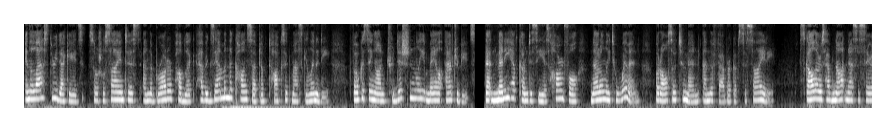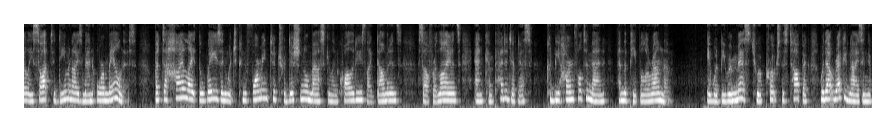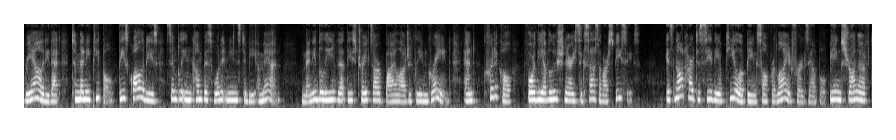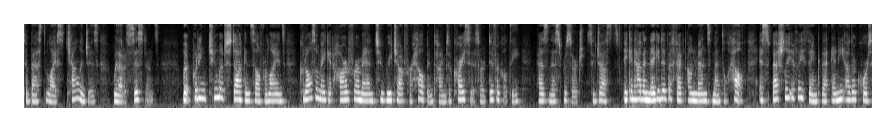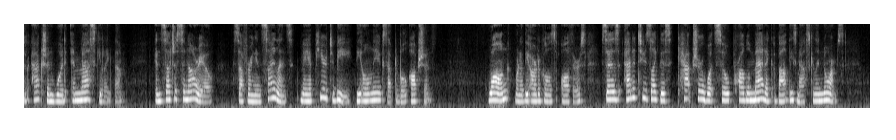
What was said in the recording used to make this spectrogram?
in the last three decades, social scientists and the broader public have examined the concept of toxic masculinity focusing on traditionally male attributes that many have come to see as harmful not only to women, but also to men and the fabric of society. Scholars have not necessarily sought to demonize men or maleness, but to highlight the ways in which conforming to traditional masculine qualities like dominance, self reliance, and competitiveness could be harmful to men and the people around them. It would be remiss to approach this topic without recognizing the reality that, to many people, these qualities simply encompass what it means to be a man. Many believe that these traits are biologically ingrained and critical for the evolutionary success of our species. It's not hard to see the appeal of being self reliant, for example, being strong enough to best life's challenges without assistance. But putting too much stock in self reliance could also make it hard for a man to reach out for help in times of crisis or difficulty, as this research suggests. It can have a negative effect on men's mental health, especially if they think that any other course of action would emasculate them. In such a scenario, suffering in silence may appear to be the only acceptable option. Wang, one of the article's authors, says attitudes like this capture what's so problematic about these masculine norms.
